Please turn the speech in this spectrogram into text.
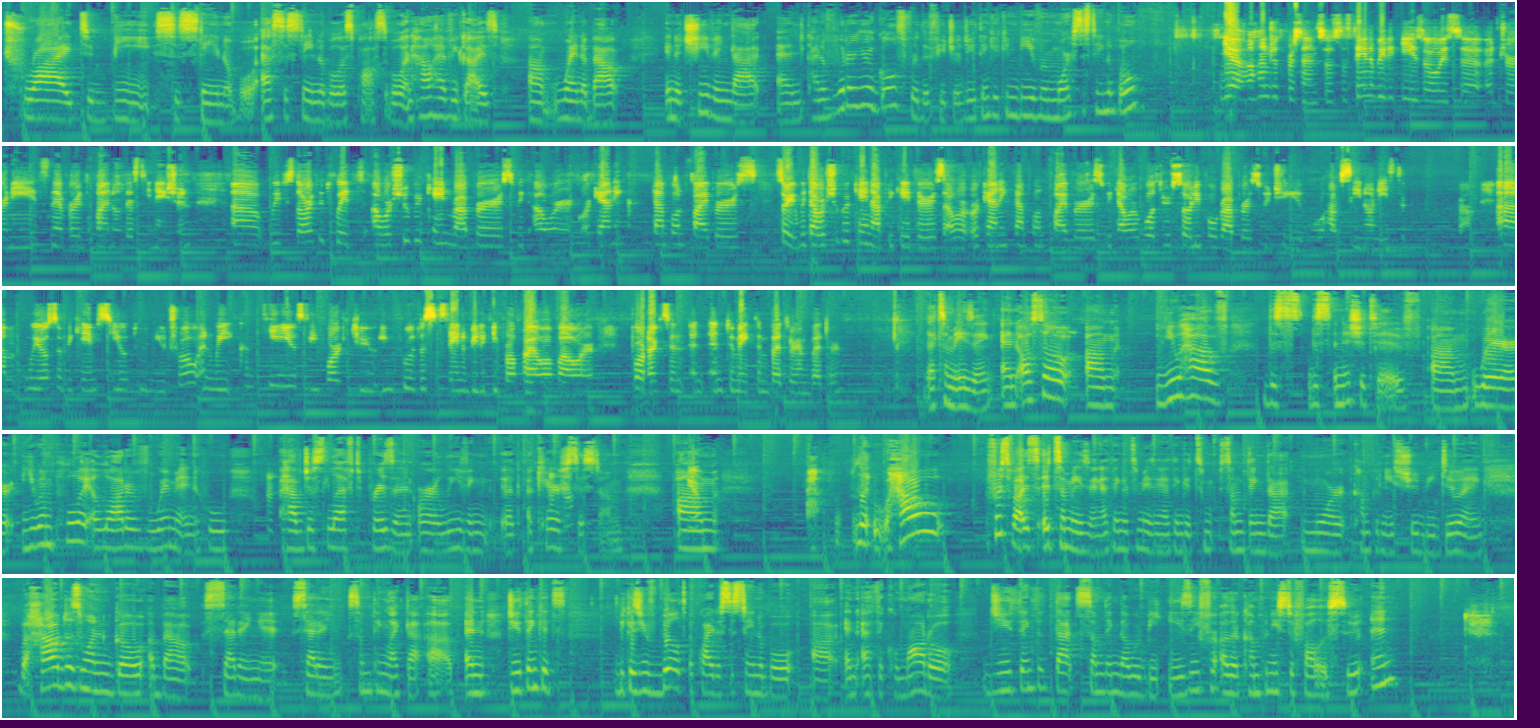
try to be sustainable, as sustainable as possible, and how have you guys um, went about in achieving that? And kind of what are your goals for the future? Do you think you can be even more sustainable? Yeah, 100%. So, sustainability is always a, a journey, it's never the final destination. Uh, we've started with our sugarcane wrappers, with our organic tampon fibers, sorry, with our sugarcane applicators, our organic tampon fibers, with our water soluble wrappers, which you will have seen on Instagram. Um, we also became CO2 neutral and we continuously work to improve the sustainability profile of our products and, and, and to make them better and better. That's amazing. And also, um, you have this this initiative um, where you employ a lot of women who have just left prison or are leaving a, a care system. Um, How first of all, it's, it's amazing. I think it's amazing. I think it's something that more companies should be doing. But how does one go about setting it, setting something like that up? And do you think it's because you've built a quite a sustainable uh, and ethical model, do you think that that's something that would be easy for other companies to follow suit in?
